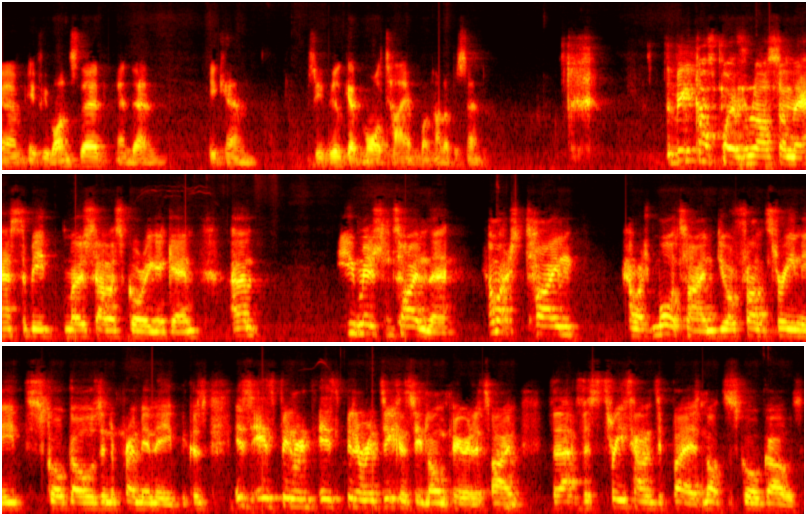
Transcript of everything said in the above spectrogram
um, if he wants that, and then he can. So he'll get more time, 100%. The big plus point from last Sunday has to be Mo Salah scoring again. Um, you mentioned time there. How much time how much more time do your front three need to score goals in the Premier League? Because it's, it's been it's been a ridiculously long period of time for that for three talented players not to score goals.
